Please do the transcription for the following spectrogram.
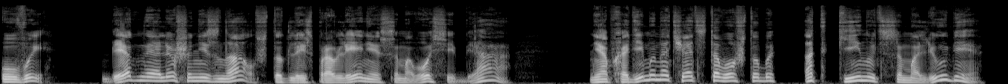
Увы, бедный Алеша не знал, что для исправления самого себя необходимо начать с того, чтобы откинуть самолюбие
